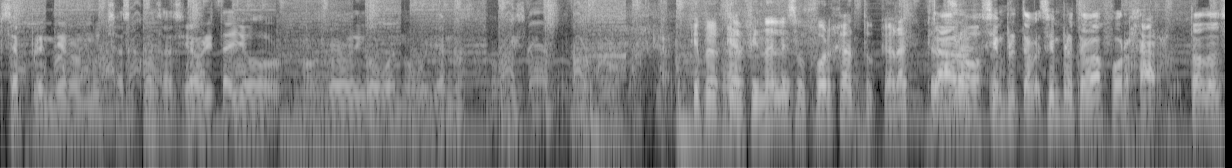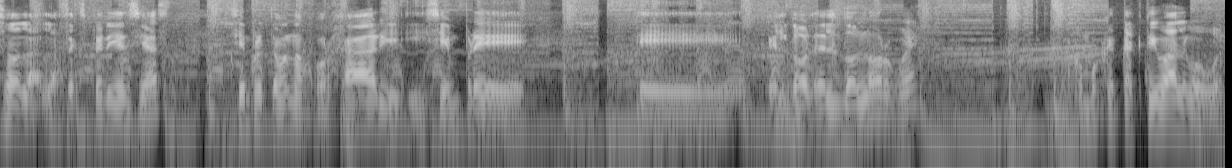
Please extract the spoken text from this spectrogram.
se aprendieron muchas cosas y ahorita yo nos veo y digo, bueno, güey, ya no es lo mismo, güey, ¿no? Que, pero que al final eso forja tu carácter. Claro, Exacto. siempre te, siempre te va a forjar. Todo eso, la- las experiencias, siempre te van a forjar y, y siempre eh, el, do- el dolor, güey, como que te activa algo, güey.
